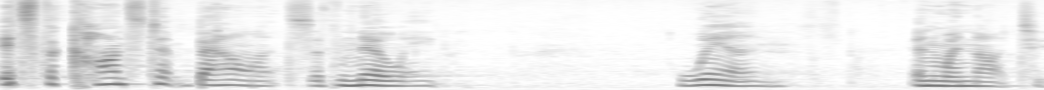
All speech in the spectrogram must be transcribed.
It's the constant balance of knowing when and when not to.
